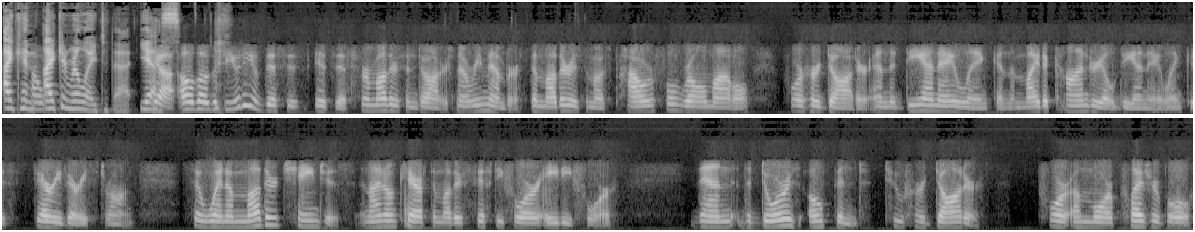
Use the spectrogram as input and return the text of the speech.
I can oh, I can relate to that. Yes. Yeah, although the beauty of this is is this for mothers and daughters. Now remember, the mother is the most powerful role model for her daughter, and the DNA link and the mitochondrial DNA link is very, very strong. So when a mother changes, and I don't care if the mother's 54 or 84, then the door is opened to her daughter for a more pleasurable,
